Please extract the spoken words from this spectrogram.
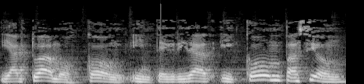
y actuamos con integridad y compasión,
